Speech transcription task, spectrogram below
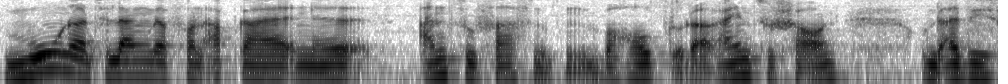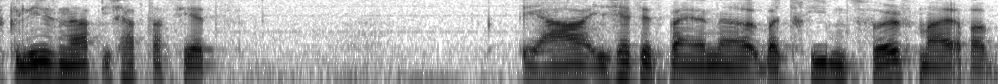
monatelang davon abgehalten, es anzufassen überhaupt oder reinzuschauen. Und als ich es gelesen habe, ich habe das jetzt, ja, ich hätte jetzt bei einer übertrieben zwölfmal, aber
